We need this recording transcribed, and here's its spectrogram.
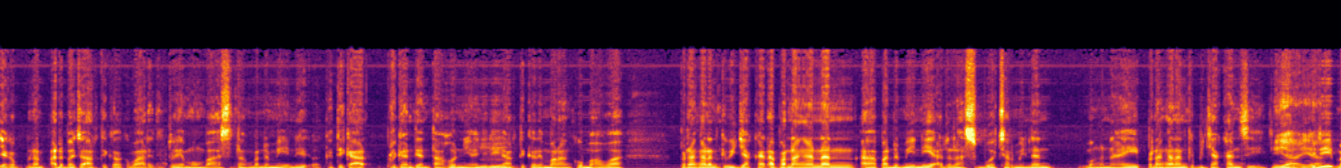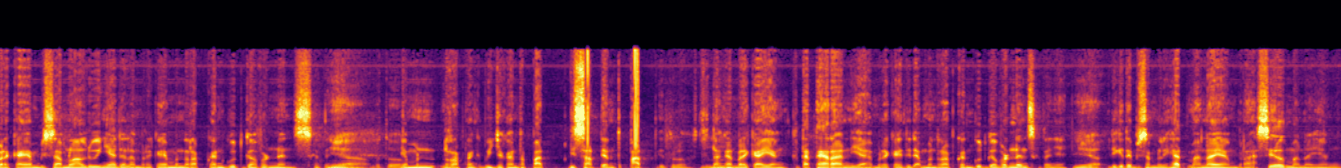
jangan ada baca artikel kemarin itu yang membahas tentang pandemi ini ketika pergantian tahun ya. Hmm. Jadi artikel yang merangkum bahwa penanganan kebijakan, uh, penanganan uh, pandemi ini adalah sebuah cerminan mengenai penanganan kebijakan sih. Iya, iya. Jadi mereka yang bisa melaluinya adalah mereka yang menerapkan good governance katanya. Iya, betul. Yang menerapkan kebijakan tepat di saat yang tepat gitu loh. Sedangkan hmm. mereka yang keteteran ya mereka yang tidak menerapkan good governance katanya. Iya. Jadi kita bisa melihat mana yang berhasil, mana yang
